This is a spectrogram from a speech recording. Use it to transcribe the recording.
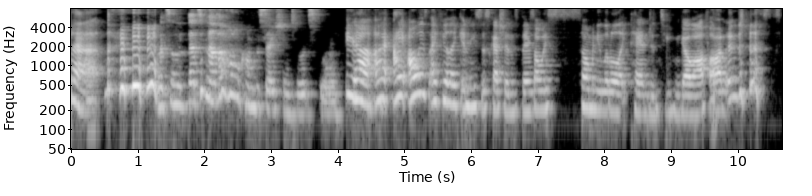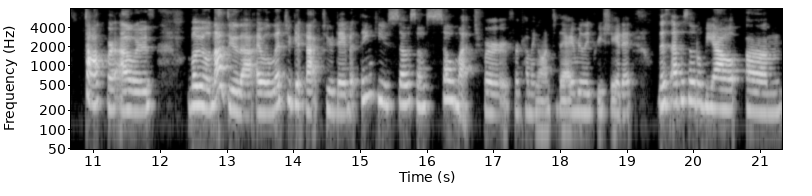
that. that's a, that's another whole conversation to explore. Yeah, I I always I feel like in these discussions, there's always so many little like tangents you can go off on and just talk for hours. But we will not do that. I will let you get back to your day. But thank you so so so much for for coming on today. I really appreciate it. This episode will be out um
